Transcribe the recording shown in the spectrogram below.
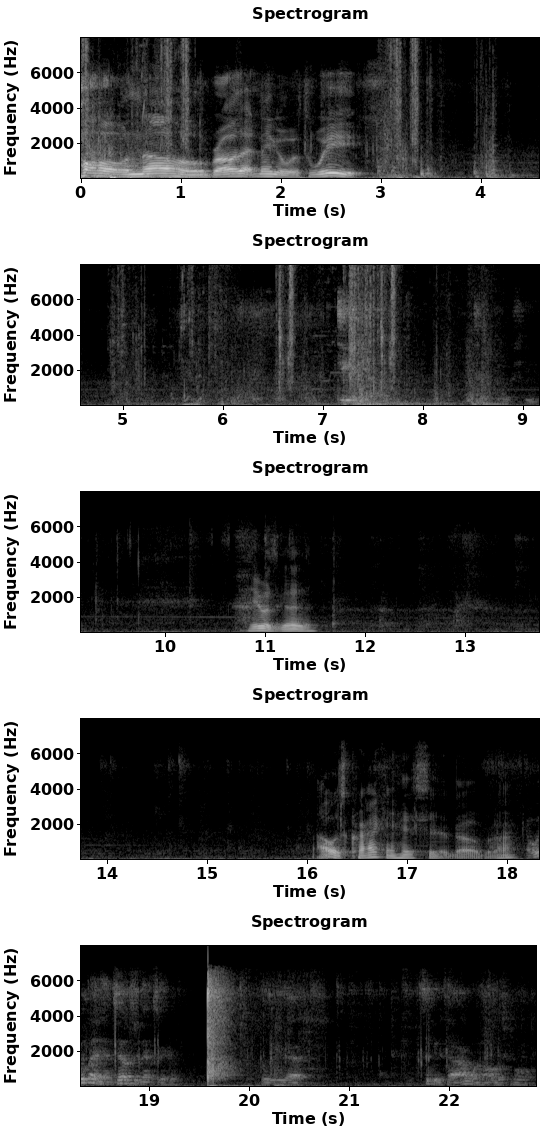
Oh no, bro, that nigga was weak. He was good. I was cracking his shit though, bro. Oh, we landing Chelsea next year. But we. I all smoke.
